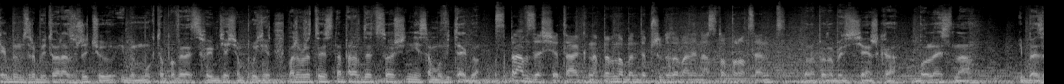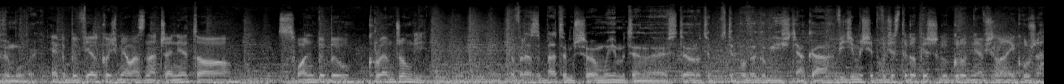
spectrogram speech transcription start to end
jakbym zrobił to raz w życiu i bym mógł to opowiadać swoim dzieciom później, uważam, że to jest naprawdę coś niesamowitego. Sprawdzę się, tak? Na pewno będę przygotowany na 100%. Bo na pewno będzie ciężka, bolesna i bez wymówek. Jakby wielkość miała znaczenie, to słoń by był królem dżungli. To wraz z bratem przełamujemy ten e, stereotyp typowego mięśniaka. Widzimy się 21 grudnia w Zielonej Górze.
